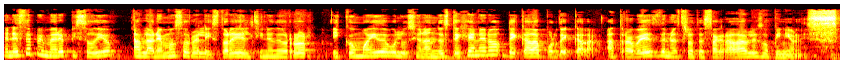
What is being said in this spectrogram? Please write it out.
En este primer episodio hablaremos sobre la historia del cine de horror y cómo ha ido evolucionando este género década por década, a través de nuestras desagradables opiniones.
